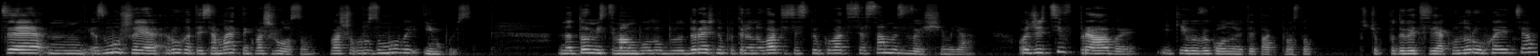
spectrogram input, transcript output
Це змушує рухатися маятник ваш розум, ваш розумовий імпульс. Натомість вам було б доречно потренуватися, спілкуватися саме з вищим я. Отже, ці вправи, які ви виконуєте так, просто щоб подивитися, як воно рухається,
